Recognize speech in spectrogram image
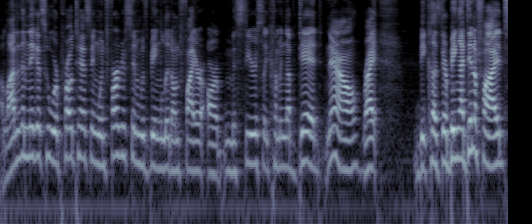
A lot of them niggas who were protesting when Ferguson was being lit on fire are mysteriously coming up dead now, right? Because they're being identified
